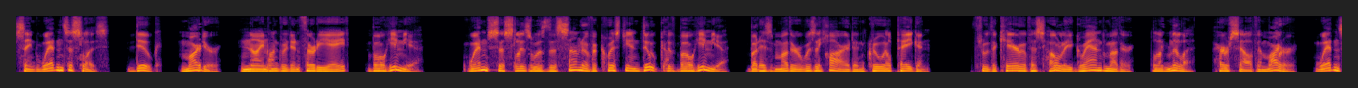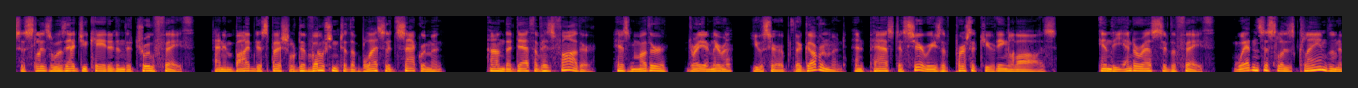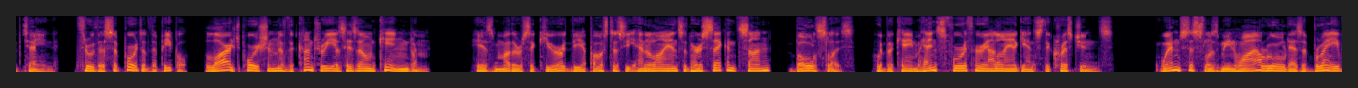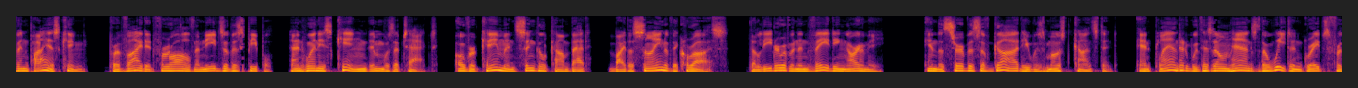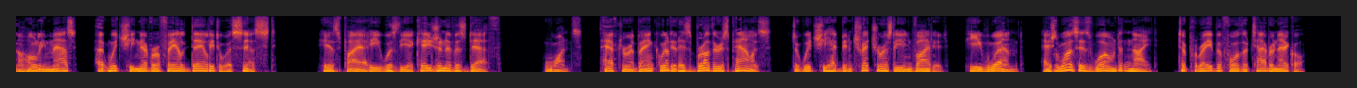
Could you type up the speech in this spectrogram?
Saint Wenceslas, Duke, Martyr, 938, Bohemia. Wenceslas was the son of a Christian Duke of Bohemia, but his mother was a hard and cruel pagan. Through the care of his holy grandmother, Ludmilla, herself a martyr, Wenceslas was educated in the true faith, and imbibed a special devotion to the Blessed Sacrament. On the death of his father, his mother, Drahomira, usurped the government and passed a series of persecuting laws. In the interests of the faith, Wenceslas claimed and obtained, through the support of the people, large portion of the country as his own kingdom. His mother secured the apostasy and alliance of her second son, Boleslas, who became henceforth her ally against the Christians. Wenceslas meanwhile ruled as a brave and pious king, provided for all the needs of his people, and when his kingdom was attacked, overcame in single combat, by the sign of the cross, the leader of an invading army. In the service of God he was most constant, and planted with his own hands the wheat and grapes for the Holy Mass, at which he never failed daily to assist. His piety was the occasion of his death. Once, after a banquet at his brother's palace, to which he had been treacherously invited, he went, as was his wont at night, to pray before the tabernacle.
